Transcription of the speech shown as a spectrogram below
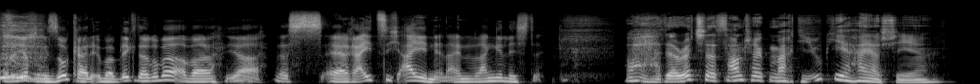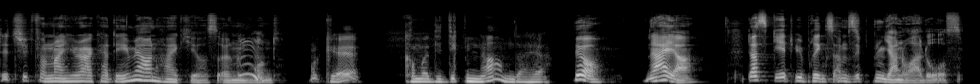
Also ich habe sowieso keinen Überblick darüber, aber ja, das er reiht sich ein in eine lange Liste. Ah, der Richard Soundtrack macht Yuki Hayashi. Der Typ von My Hero Academia und Haikyuu aus irgendeinem Grund. Okay. Kommen wir die dicken Namen daher. Ja, naja. Das geht übrigens am 7. Januar los.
